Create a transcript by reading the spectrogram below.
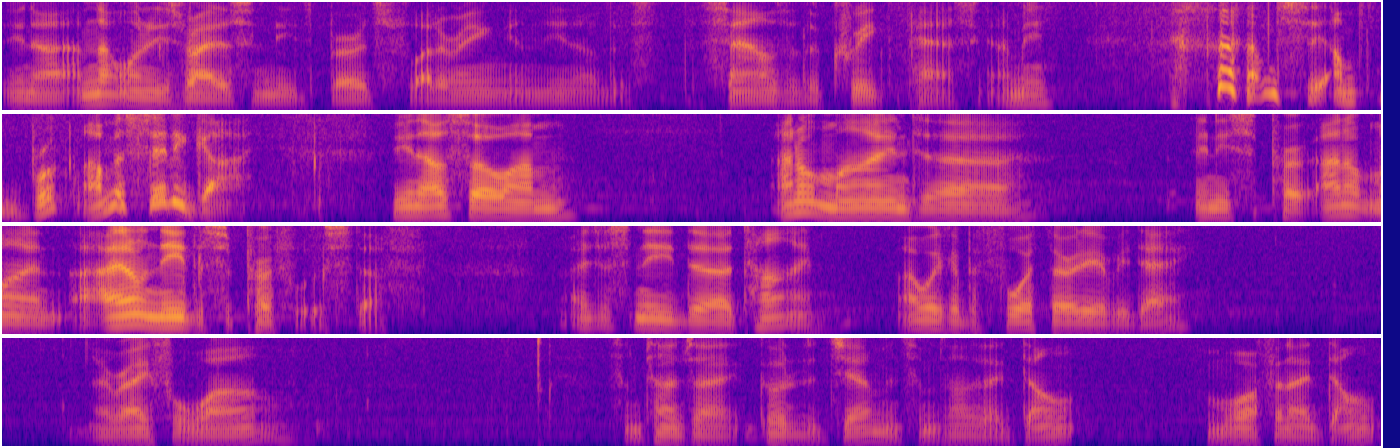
You know, I'm not one of these writers who needs birds fluttering and, you know, the, the sounds of the creek passing. I mean, I'm, I'm, Brooklyn, I'm a city guy, you know, so um, I don't mind uh, any super, I don't mind, I don't need the superfluous stuff. I just need uh, time. I wake up at 4.30 every day. I write for a while. Sometimes I go to the gym and sometimes I don't. More often I don't.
